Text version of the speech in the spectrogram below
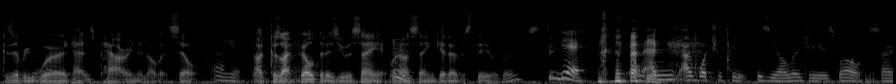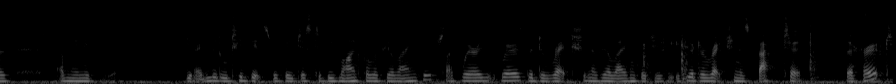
because every Yeah. word has power in and of itself. oh yeah. Because I felt it as you were saying it when I Mm. was saying get over Steve. I was like, oh, Steve. Yeah, and, I watch your phy- physiology as well. Yeah. So, I mean, if you know, little tidbits would be just to be mindful of your language. Like, where is where is the direction of your language? If, if your direction is back to the hurt,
